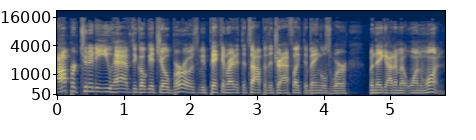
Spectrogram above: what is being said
opportunity you have to go get Joe Burrow is to be picking right at the top of the draft like the Bengals were when they got him at 1 1.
